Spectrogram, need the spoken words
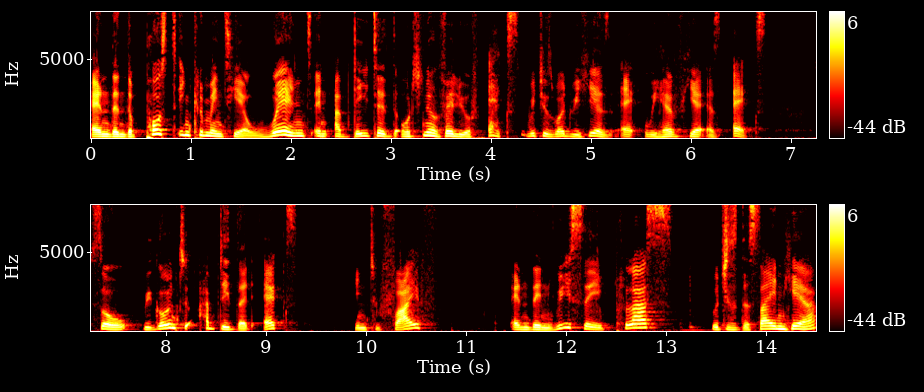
and then the post increment here went and updated the original value of x which is what we here as we have here as x. So we're going to update that x into 5 and then we say plus which is the sign here.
